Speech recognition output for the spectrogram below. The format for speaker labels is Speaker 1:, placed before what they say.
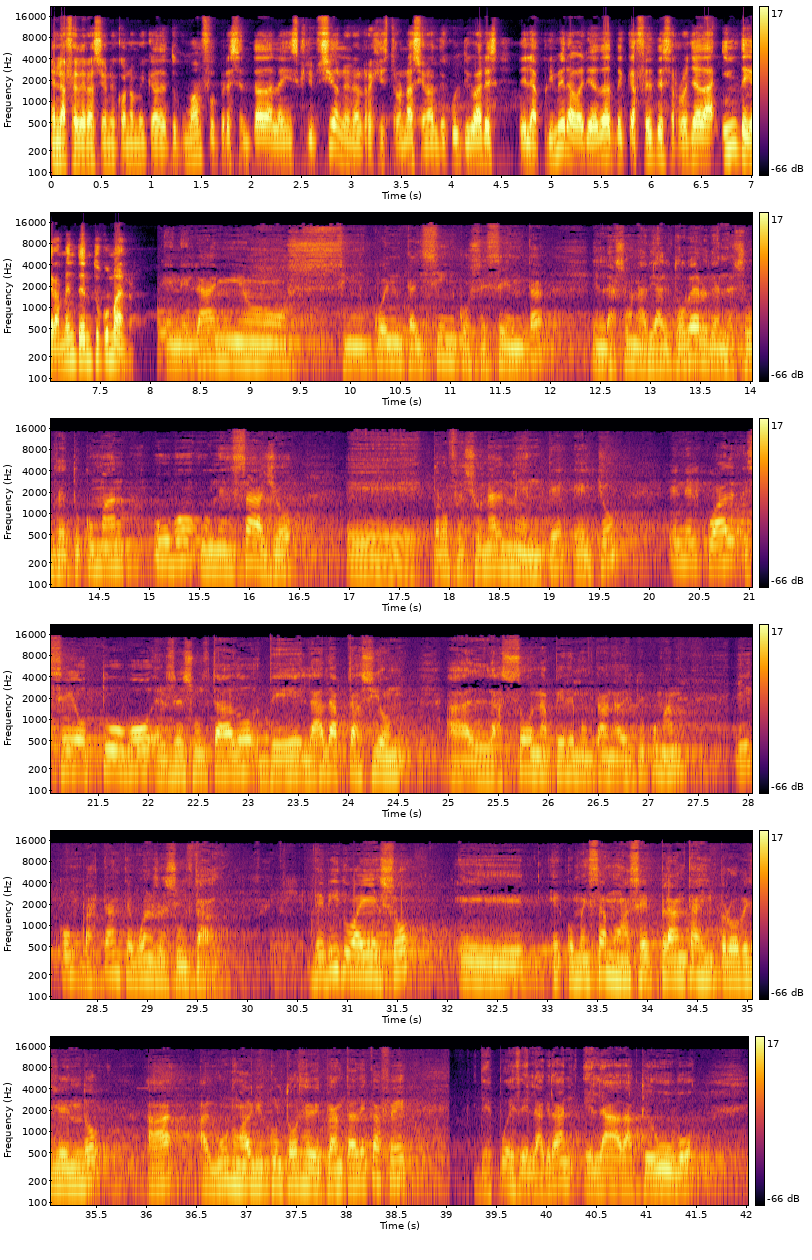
Speaker 1: En la Federación Económica de Tucumán fue presentada la inscripción en el Registro Nacional de Cultivares de la primera variedad de café desarrollada íntegramente en tucumano.
Speaker 2: En el año 55-60, en la zona de Alto Verde, en el sur de Tucumán, hubo un ensayo eh, profesionalmente hecho en el cual se obtuvo el resultado de la adaptación a la zona pedemontana de Tucumán y con bastante buen resultado. Debido a eso, eh, eh, comenzamos a hacer plantas y proveyendo a algunos agricultores de plantas de café. Después de la gran helada que hubo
